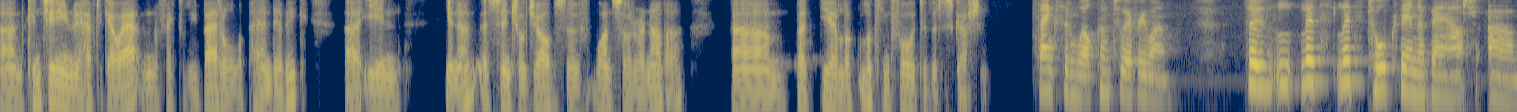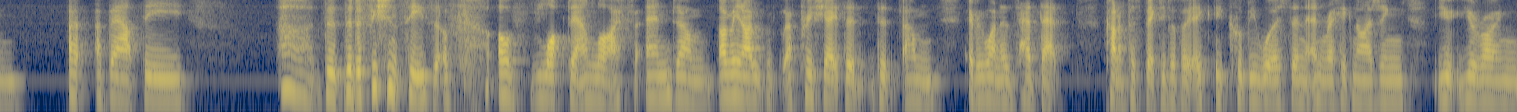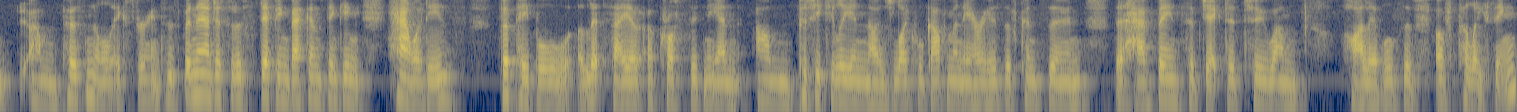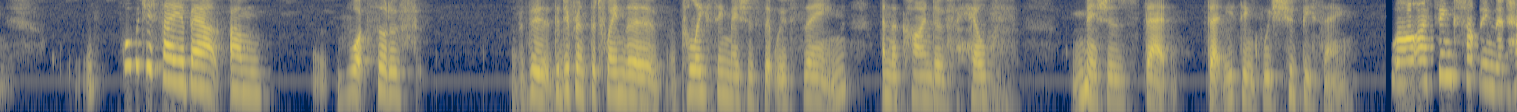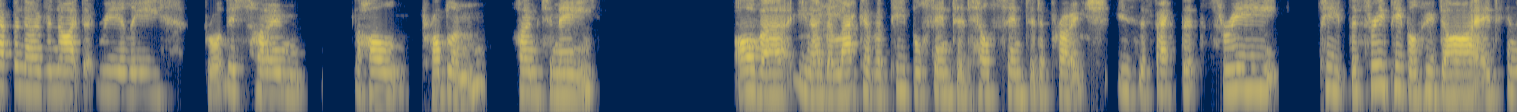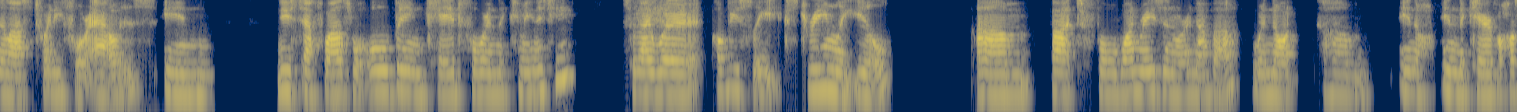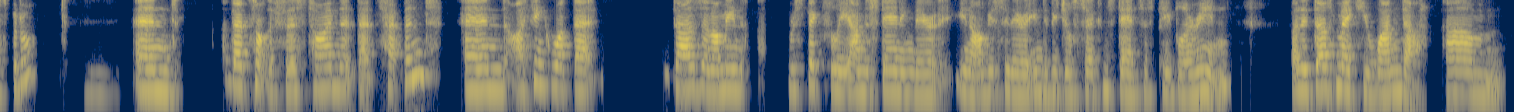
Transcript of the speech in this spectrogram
um, continuing to have to go out and effectively battle the pandemic uh, in, you know, essential jobs of one sort or another. Um, but yeah, look, looking forward to the discussion. Thanks and welcome to everyone. So let's let's talk then about um, about the, the, the deficiencies of of lockdown life, and um, I mean I appreciate that that um, everyone has had that kind of perspective of it, it could be worse and, and recognizing you, your own um, personal experiences. But now just sort of stepping back and thinking how it is for people, let's say across Sydney and um, particularly in those local government areas of concern that have been subjected to um, high levels of, of policing. What would you say about um, what sort of the, the difference between the policing measures that we've seen and the kind of health measures that that you think we should be seeing? Well, I think something that happened overnight that really brought this home, the whole problem home to me of a, you know, the lack of a people-centered, health-centered approach is the fact that three the three people who died in the last 24 hours in New South Wales were all being cared for in the community. So they were obviously extremely ill um, but for one reason or another, were not um, in, a, in the care of a hospital. Mm. And that's not the first time that that's happened. And I think what that does, and I mean, respectfully understanding there, you know, obviously there are individual circumstances people are in, but it does make you wonder um,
